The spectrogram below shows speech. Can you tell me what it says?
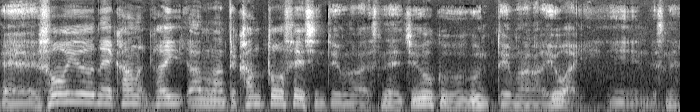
えー、そういうねかんあのなんて関東精神というものがですね中国軍というものが弱いんですね。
